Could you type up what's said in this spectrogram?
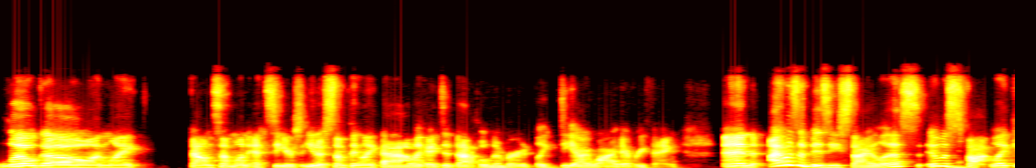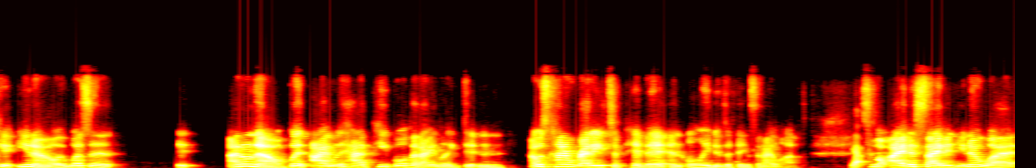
logo on like found something on Etsy or you know something like that. Like I did that whole number, like DIY'd everything. And I was a busy stylist. It was Mhm. fine. Like it, you know, it wasn't. It. I don't know, but I had people that I like didn't. I was kind of ready to pivot and only do the things that I loved. Yeah. So I decided, you know what?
